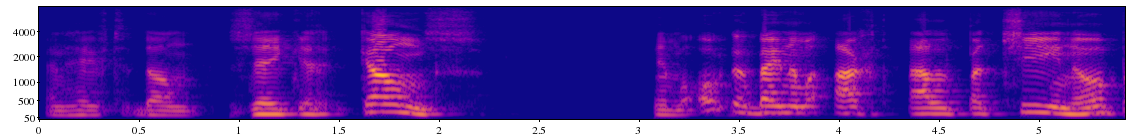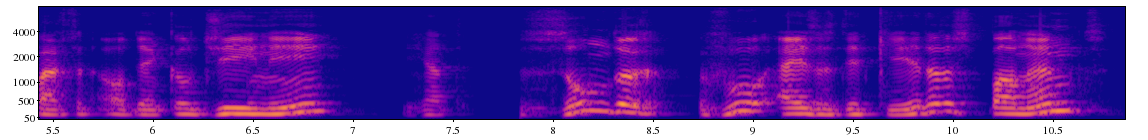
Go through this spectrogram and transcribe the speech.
en heeft dan zeker kans. Neem ook nog bij nummer 8 Al Pacino, paard van Audenkel Genie. Die gaat zonder voorijzers dit keer, dat is spannend.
